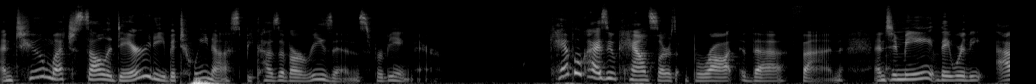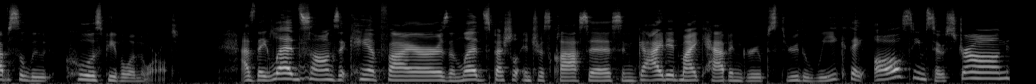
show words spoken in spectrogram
and too much solidarity between us because of our reasons for being there. Camp Okizu counselors brought the fun, and to me, they were the absolute coolest people in the world as they led songs at campfires and led special interest classes and guided my cabin groups through the week, they all seemed so strong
